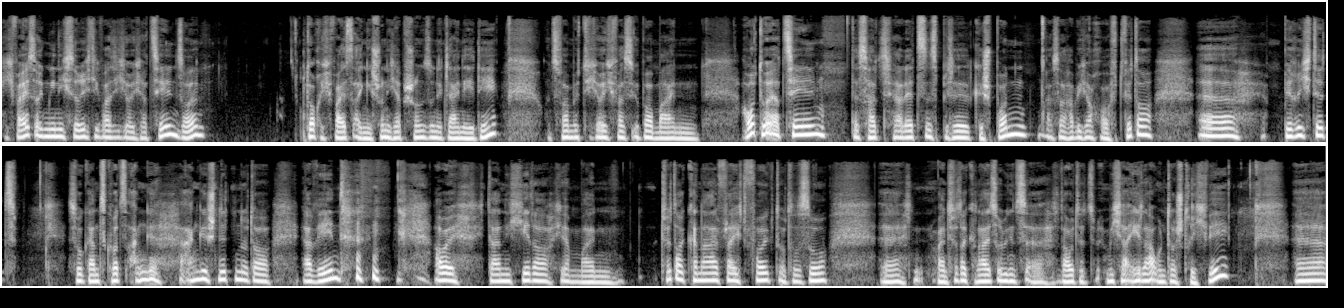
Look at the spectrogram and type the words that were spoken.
ich, weiß irgendwie nicht so richtig, was ich euch erzählen soll. Doch, ich weiß eigentlich schon, ich habe schon so eine kleine Idee. Und zwar möchte ich euch was über mein Auto erzählen. Das hat ja letztens ein bisschen gesponnen. Also habe ich auch auf Twitter äh, berichtet so ganz kurz ange, angeschnitten oder erwähnt. Aber da nicht jeder hier meinen Twitter-Kanal vielleicht folgt oder so. Äh, mein Twitter-Kanal ist übrigens äh, lautet Michaela-W. Äh,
